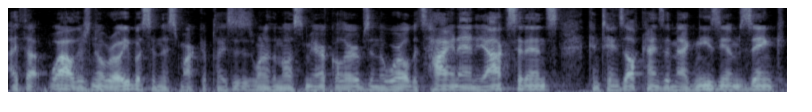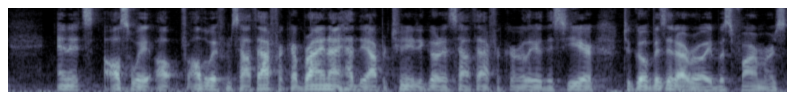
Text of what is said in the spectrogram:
I thought, wow, there's no rooibos in this marketplace. This is one of the most miracle herbs in the world. It's high in antioxidants, contains all kinds of magnesium, zinc, and it's also all, all, the way from South Africa. Brian and I had the opportunity to go to South Africa earlier this year to go visit our rooibos farmers,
